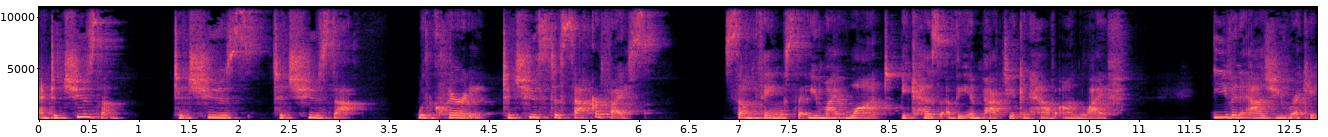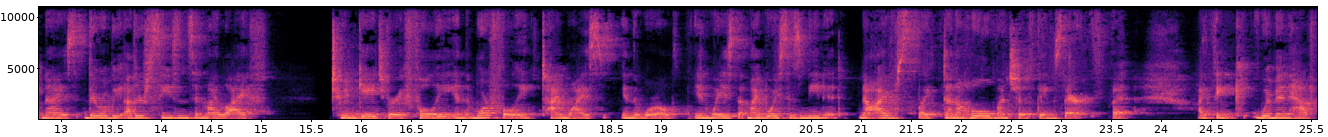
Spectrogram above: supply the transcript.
and to choose them, to choose, to choose that with clarity, to choose to sacrifice some things that you might want because of the impact you can have on life even as you recognize there will be other seasons in my life to engage very fully in the more fully time wise in the world in ways that my voice is needed. Now I've like done a whole bunch of things there, but I think women have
